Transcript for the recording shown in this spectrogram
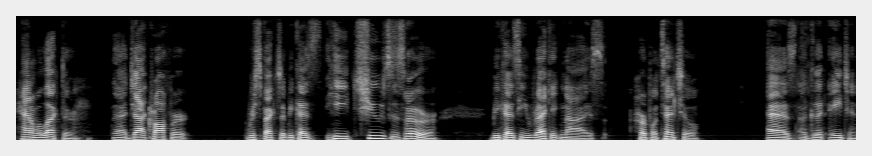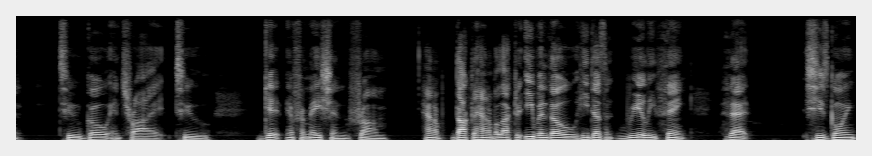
Hannibal Lecter. Uh, Jack Crawford respects her because he chooses her because he recognized her potential as a good agent to go and try to get information from Hannah, Dr. Hannibal Lecter, even though he doesn't really think that she's going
